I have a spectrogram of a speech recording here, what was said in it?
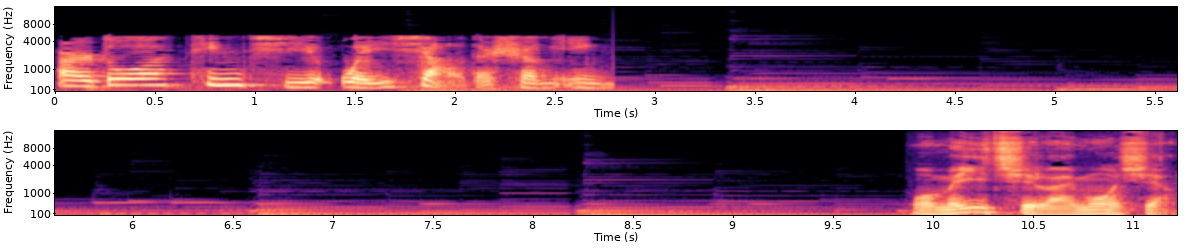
耳朵听其微小的声音。我们一起来默想。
